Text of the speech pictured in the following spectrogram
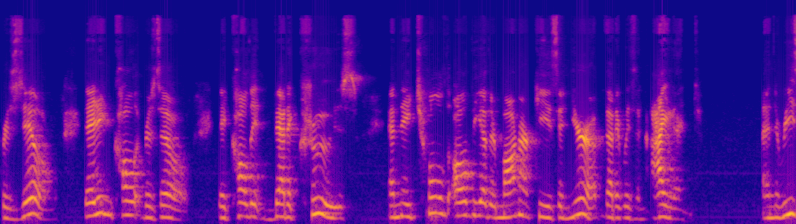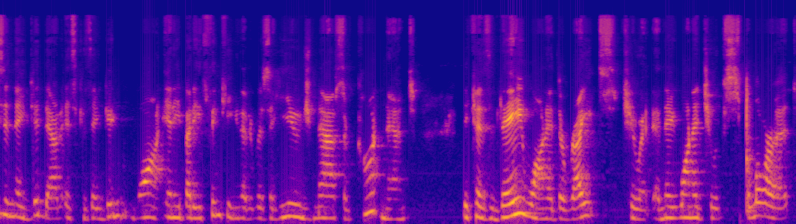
Brazil, they didn't call it Brazil, they called it Veracruz. And they told all the other monarchies in Europe that it was an island. And the reason they did that is because they didn't want anybody thinking that it was a huge, massive continent because they wanted the rights to it and they wanted to explore it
